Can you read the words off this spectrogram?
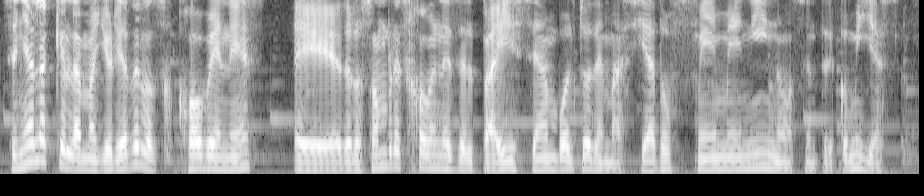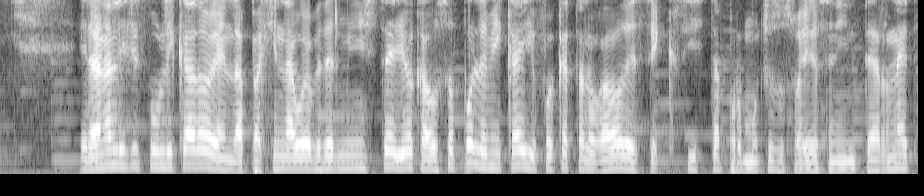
señala que la mayoría de los jóvenes, eh, de los hombres jóvenes del país se han vuelto demasiado femeninos, entre comillas. El análisis publicado en la página web del ministerio causó polémica y fue catalogado de sexista por muchos usuarios en internet.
